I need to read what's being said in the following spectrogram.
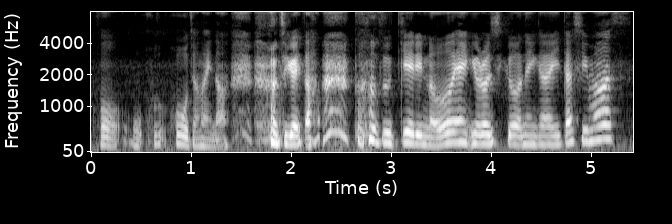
方、方じゃないな。間違えた。東月えりの応援よろしくお願いいたします。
